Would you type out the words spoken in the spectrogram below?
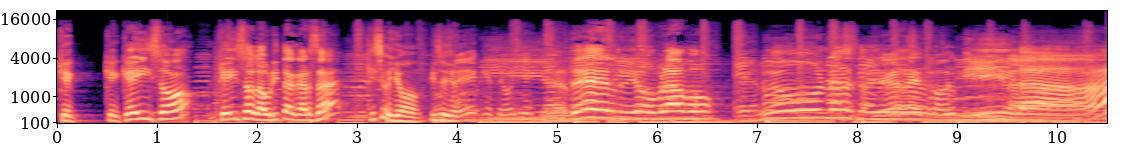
¿Qué, qué, qué hizo? ¿Qué hizo Laurita Garza? ¿Qué se oyó? ¿Qué no se oyó? sé, que se oye. Del Río Bravo, en una escondida.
